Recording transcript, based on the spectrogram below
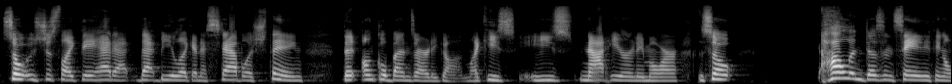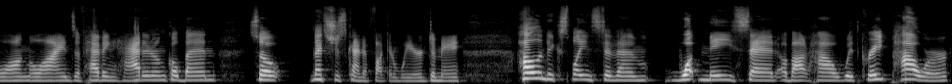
So it was just like they had that be like an established thing that Uncle Ben's already gone. Like he's he's not here anymore. So Holland doesn't say anything along the lines of having had an Uncle Ben. So that's just kind of fucking weird to me. Holland explains to them what May said about how, with great power,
